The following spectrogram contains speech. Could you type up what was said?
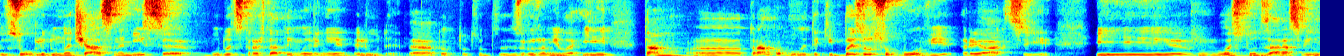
з огляду на час, на місце будуть страждати мирні люди. Да? Тобто тут зрозуміло. І там е, Трампа були такі безособові реакції. І ось тут зараз він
